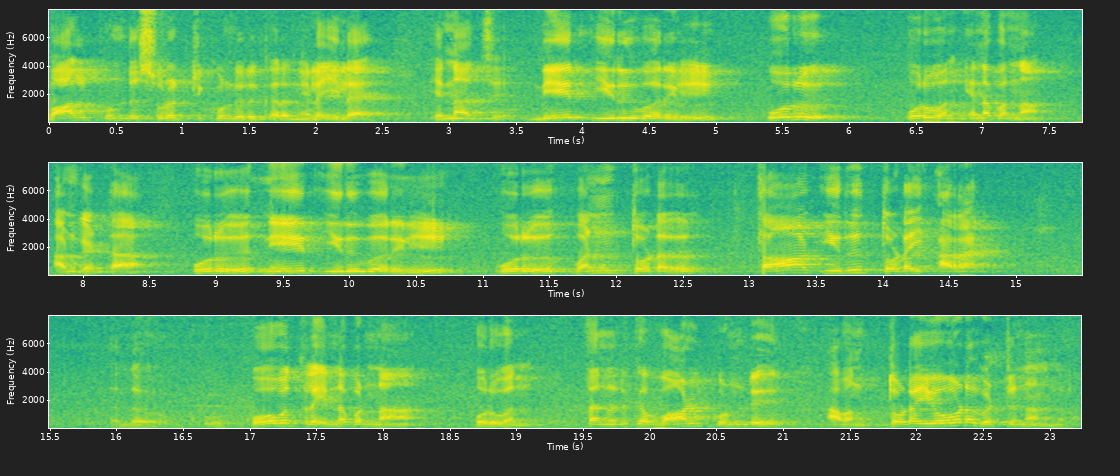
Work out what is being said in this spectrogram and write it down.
வாள் கொண்டு சுழற்றி கொண்டு இருக்கிற நிலையில் என்னாச்சு? நேர் இருவரில் ஒரு ஒருவன் என்ன பண்ணான்? அப்படின்னு கேட்டால் ஒரு நேர் இருவரில் ஒரு வன் தொடர் தாழ் இரு தொடை அற. அந்த கோபத்தில் என்ன பண்ணான் ஒருவன் தன் இருக்க வாள் கொண்டு அவன் தொடையோட வெட்டுனானுங்களாம்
